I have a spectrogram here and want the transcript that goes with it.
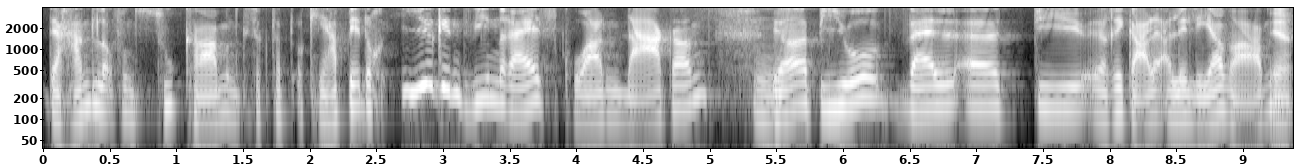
der Handel auf uns zukam und gesagt hat, okay, habt ihr doch irgendwie einen Reiskorn lagern, mhm. ja, Bio, weil äh, die Regale alle leer waren. Ja.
